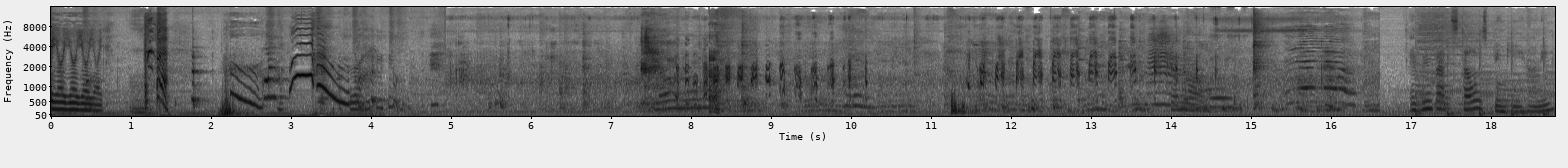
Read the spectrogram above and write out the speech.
Oi, oi, oi, oi, oi. Come on. I think that's Stella's pinky, honey.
